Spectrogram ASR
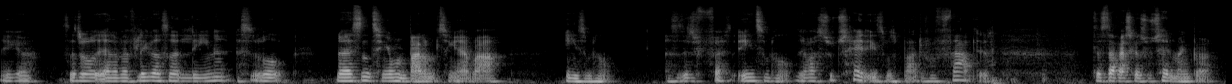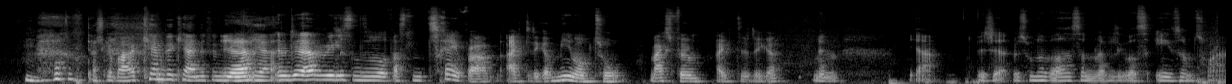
ikke? Så du ved, jeg har i hvert fald ikke været så alene. Altså du ved, når jeg sådan tænker på min barndom, tænker jeg bare ensomhed. Altså det er det første ensomhed. Jeg var totalt ensom som barn, det var forfærdeligt. Der er faktisk også totalt mange børn. Der skal bare kæmpe kernefamilie. Ja, ja. Jamen, det er virkelig sådan, du ved, bare sådan tre børn, rigtigt, ikke? Minimum to, max fem, rigtigt, ikke? Men ja, hvis, jeg, hvis hun har været sådan, i hvert fald ikke været så ensom, tror jeg.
